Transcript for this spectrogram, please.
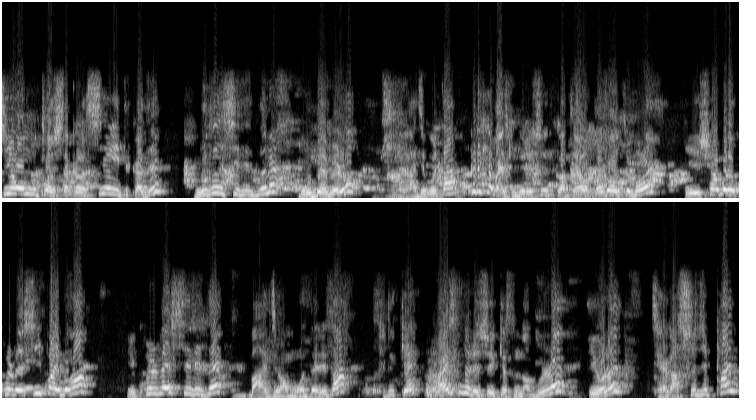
C1부터 시작해서 C8까지 모든 시리즈를 모델별로 다 가지고 있다. 그렇게 말씀드릴 수 있을 것 같아요. 그래서 어떻게 보면 이 쉐보레 콜벳 C5가 이 콜벳 시리즈의 마지막 모델이다 그렇게 말씀드릴 수 있겠습니다. 물론 이거는 제가 수집한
